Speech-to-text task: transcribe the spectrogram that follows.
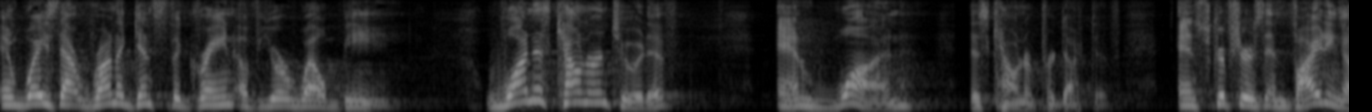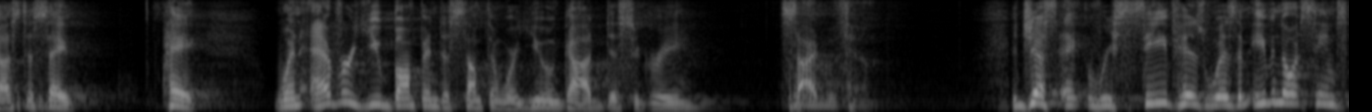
in ways that run against the grain of your well being? One is counterintuitive and one is counterproductive. And scripture is inviting us to say, hey, whenever you bump into something where you and God disagree, side with Him. Just eh, receive his wisdom, even though it seems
